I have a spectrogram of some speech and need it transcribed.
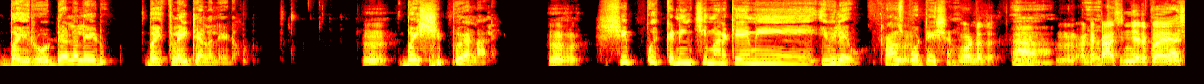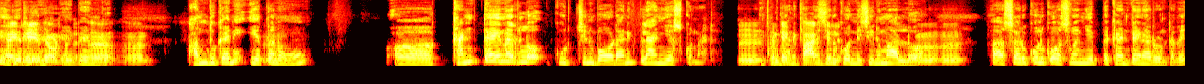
బై రోడ్డు వెళ్ళలేడు బై ఫ్లైట్ వెళ్ళలేడు. బై షిప్ వెళ్ళాలి. షిప్ ఇక్కడి నుంచి మనకేమీ ఇవి లేవు. ట్రాన్స్పోర్టేషన్ ఉండదు. అంటే ప్యాసింజర్. అందుకని ఇతను కంటైనర్లో కూర్చుని పోవడానికి ప్లాన్ చేసుకున్నాడు. కొన్ని సినిమాల్లో సరుకుల కోసం అని చెప్పి కంటైనర్ ఉంటది.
